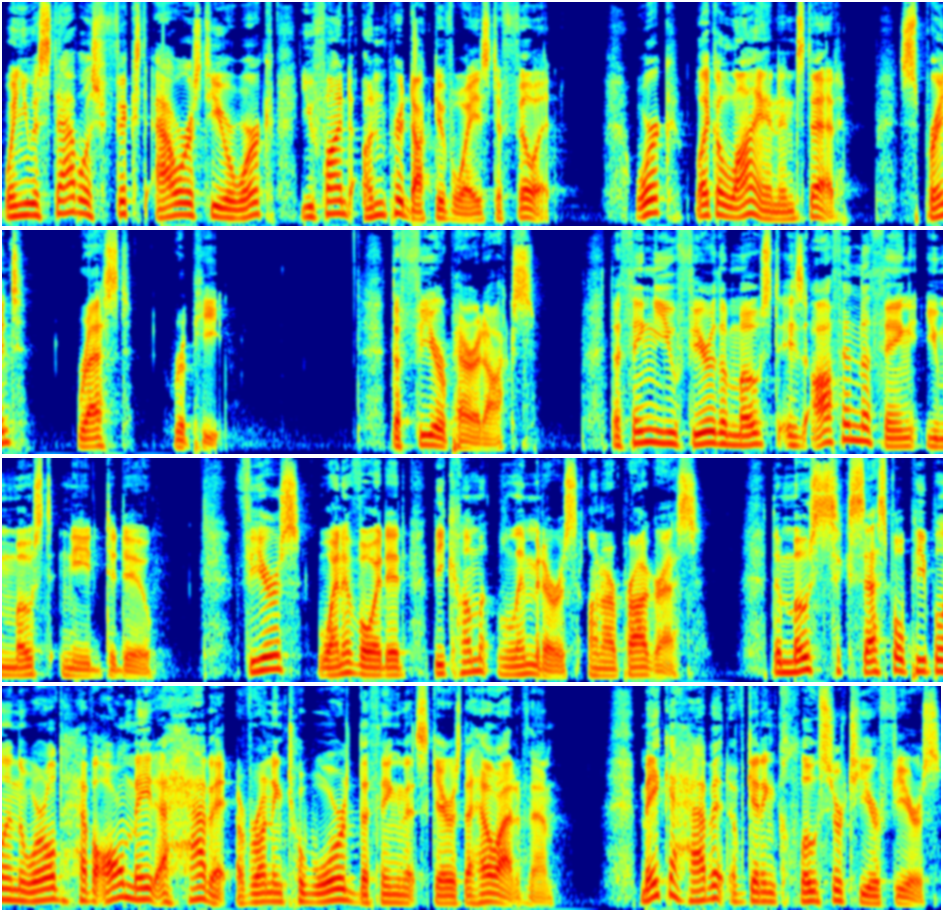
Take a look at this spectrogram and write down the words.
When you establish fixed hours to your work, you find unproductive ways to fill it. Work like a lion instead. Sprint, rest, repeat. The fear paradox. The thing you fear the most is often the thing you most need to do. Fears, when avoided, become limiters on our progress. The most successful people in the world have all made a habit of running toward the thing that scares the hell out of them. Make a habit of getting closer to your fears.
